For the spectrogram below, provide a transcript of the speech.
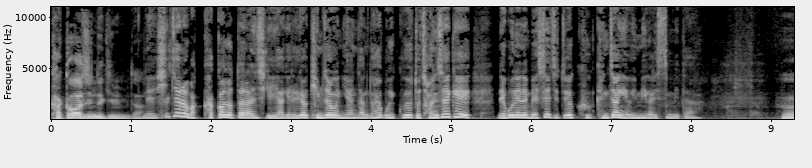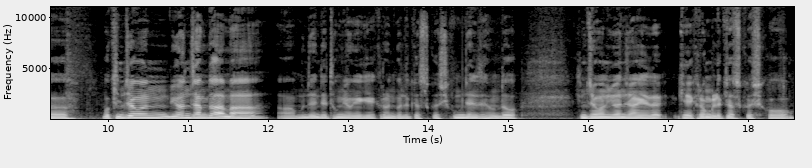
가까워진 느낌입니다. 네, 실제로 막 가까워졌다라는 식의 이야기를요, 김정은 위원장도 하고 있고요. 또 전 세계에 내보내는 메시지도요, 그 굉장히 의미가 있습니다. 어, 뭐, 김정은 위원장도 아마, 어, 문재인 대통령에게 그런 걸 느꼈을 것이고, 문재인 대통령도 김정은 위원장에게 그런 걸 느꼈을 것이고,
